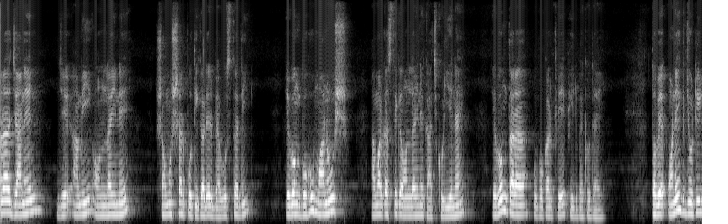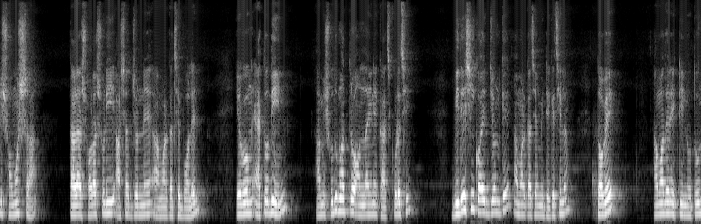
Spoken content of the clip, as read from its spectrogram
আপনারা জানেন যে আমি অনলাইনে সমস্যার প্রতিকারের ব্যবস্থা দিই এবং বহু মানুষ আমার কাছ থেকে অনলাইনে কাজ করিয়ে নেয় এবং তারা উপকার পেয়ে ফিডব্যাকও দেয়। তবে অনেক জটিল সমস্যা তারা সরাসরি আসার জন্যে আমার কাছে বলেন এবং এতদিন আমি শুধুমাত্র অনলাইনে কাজ করেছি। বিদেশি কয়েকজনকে আমার কাছে আমি ডেকেছিলাম। তবে আমাদের একটি নতুন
